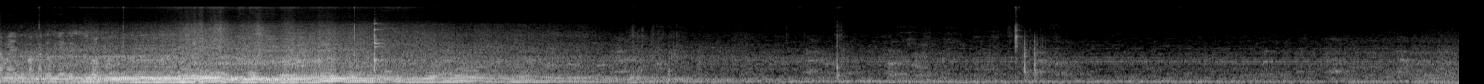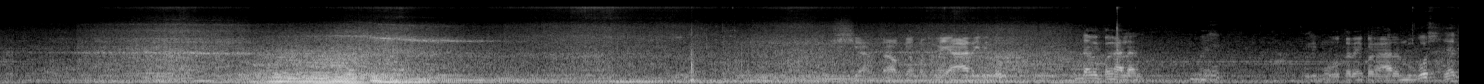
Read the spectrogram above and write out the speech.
naman ito baka doon nilitro. Siya, tawag nga pag may-ari nito. Ang dami pangalan. May, Kalimutan na yung pangalan mo, boss. Yan.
